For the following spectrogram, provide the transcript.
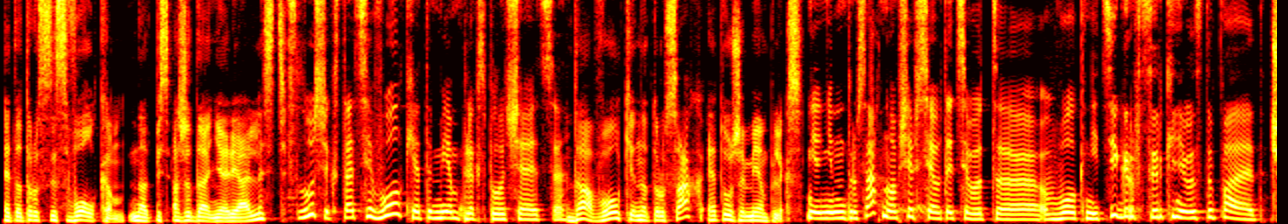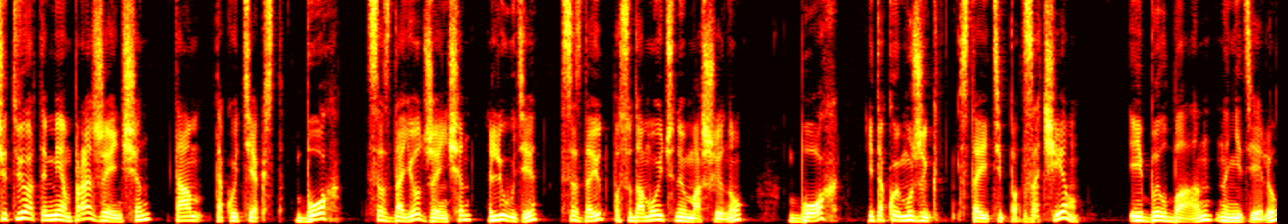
Это трусы с волком. Надпись «Ожидание реальность». Слушай, кстати, волки — это мемплекс получается. Да, волки на трусах — это уже мемплекс. Не, не на трусах, но вообще все вот эти вот э, волк не тигр в цирке не выступает. Четвертый мем про женщин. Там такой текст. Бог создает женщин, люди создают посудомоечную машину, бог, и такой мужик стоит типа «Зачем?» и был бан на неделю.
